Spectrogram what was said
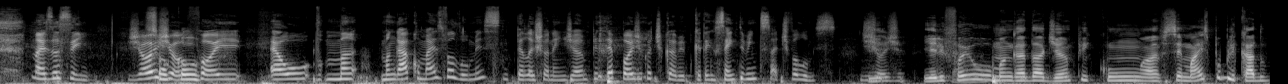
Mas assim, Jojo Socorro. foi. É o ma- mangá com mais volumes pela Shonen Jump depois de Kotikami, porque tem 127 volumes de E- Jojo. E ele foi o mangá da Jump com a ser mais publicado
